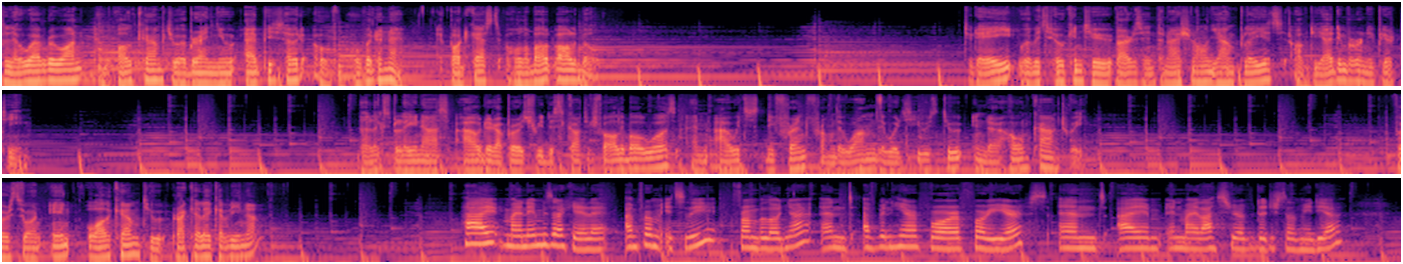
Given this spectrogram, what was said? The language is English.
Hello, everyone, and welcome to a brand new episode of Over the Net, a podcast all about volleyball. Today, we'll be talking to various international young players of the Edinburgh Napier team. They'll explain us how their approach with the Scottish volleyball was and how it's different from the one they were used to in their home country. First one in, welcome to Rachele Cavina. Hi, my name is Rachele. I'm from Italy, from Bologna, and I've been here for four years, and I'm in my last year of digital media.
